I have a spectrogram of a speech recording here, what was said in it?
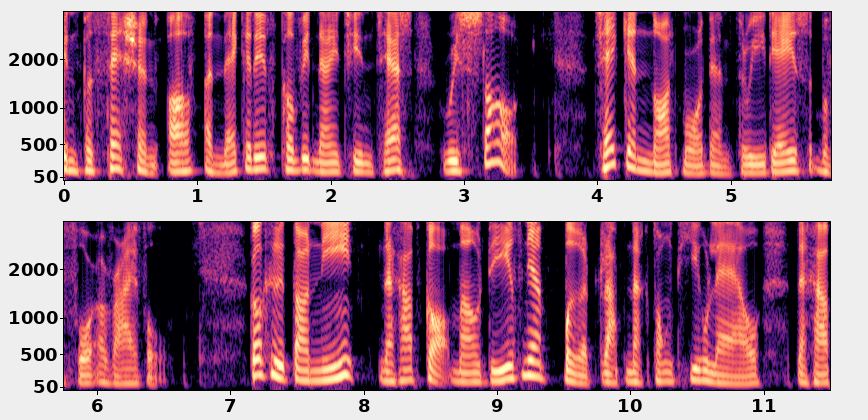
in possession of a negative COVID-19 test result taken not more than three days before arrival ก็คือตอนนี้นะครับเกาะมาลดีฟเนี่ยเปิดรับนักท่องเที่ยวแล้วนะครับ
